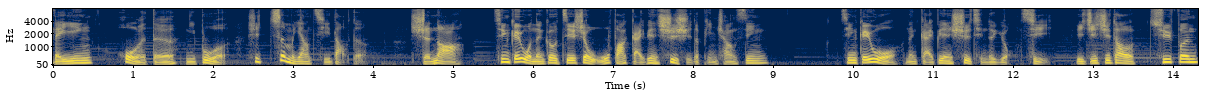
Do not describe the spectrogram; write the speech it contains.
雷因霍尔德尼布尔是这么样祈祷的：“神啊，请给我能够接受无法改变事实的平常心，请给我能改变事情的勇气，以及知道区分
